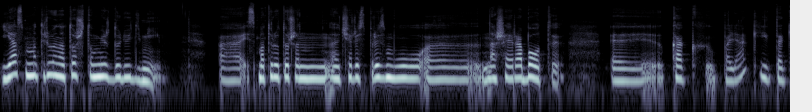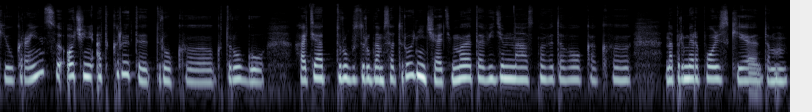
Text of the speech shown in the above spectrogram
Я смотрю на то, что между людьми. А, Смотрю тоже через призму э, нашей работы. Э, Как поляки, так и украинцы очень открыты друг э, к другу, хотят друг с другом сотрудничать. Мы это видим на основе того, как, э, например, польские там,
